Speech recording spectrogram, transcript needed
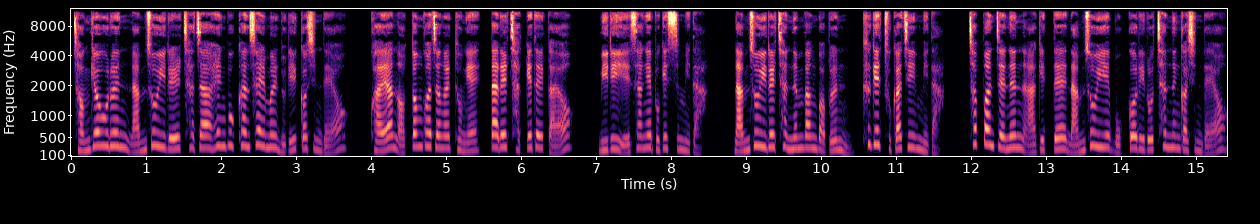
정겨울은 남소희를 찾아 행복한 삶을 누릴 것인데요. 과연 어떤 과정을 통해 딸을 찾게 될까요? 미리 예상해 보겠습니다. 남소희를 찾는 방법은 크게 두 가지입니다. 첫 번째는 아기 때 남소희의 목걸이로 찾는 것인데요.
